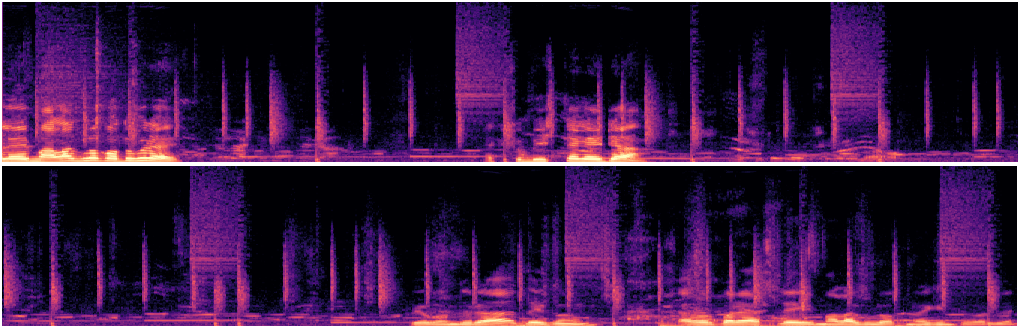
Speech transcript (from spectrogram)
আঙ্কেল এই মালাগুলো কত করে? একশো বিশ টাকা এইটা। বন্ধুরা, দেখুন, সাগর পাড়ে আসলে এই মালাগুলো আপনারা কিনতে পারবেন।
